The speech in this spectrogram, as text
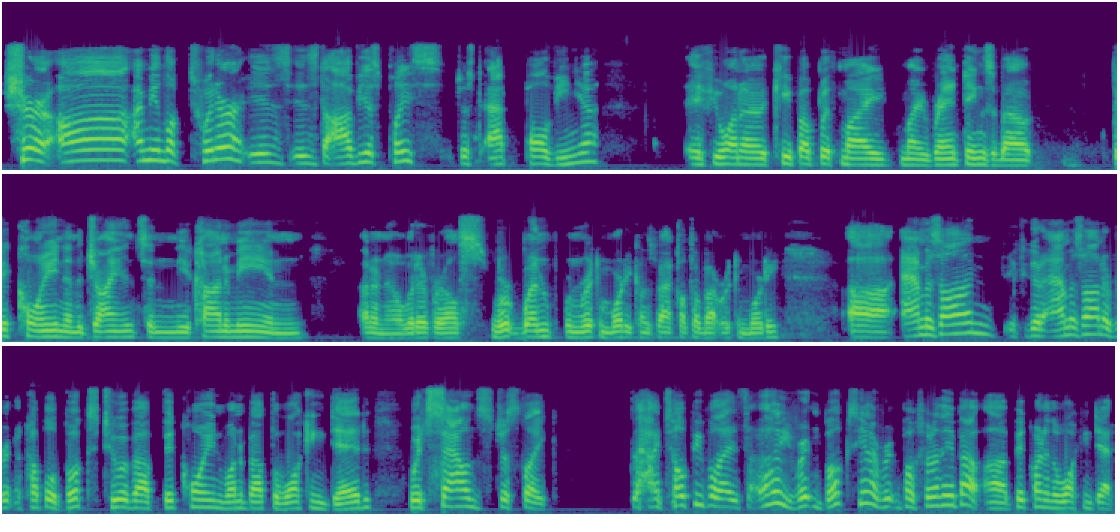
Sure. Uh, I mean, look, Twitter is is the obvious place. Just at Paul Vigna. If you want to keep up with my my rantings about Bitcoin and the giants and the economy and I don't know whatever else. When when Rick and Morty comes back, I'll talk about Rick and Morty. Uh, Amazon, if you go to Amazon, I've written a couple of books, two about Bitcoin, one about The Walking Dead, which sounds just like I tell people that it's, oh, you've written books? Yeah, I've written books. What are they about? Uh, Bitcoin and The Walking Dead.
